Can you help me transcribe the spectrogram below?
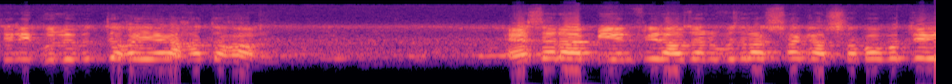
তিনি গুলিবিদ্ধ হয়ে আহত হন। এছাড়া বিএনপি রাউজান উপজেলা শাখার সভাপতি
